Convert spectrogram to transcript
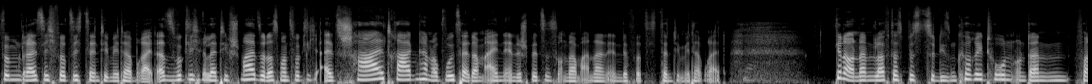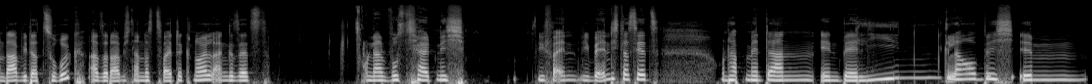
35, 40 Zentimeter breit. Also wirklich relativ schmal, sodass man es wirklich als Schal tragen kann, obwohl es halt am einen Ende spitz ist und am anderen Ende 40 Zentimeter breit. Ja. Genau, und dann läuft das bis zu diesem Curryton und dann von da wieder zurück. Also da habe ich dann das zweite Knäuel angesetzt. Und dann wusste ich halt nicht, wie, wie beende ich das jetzt und habe mir dann in Berlin, glaube ich, im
